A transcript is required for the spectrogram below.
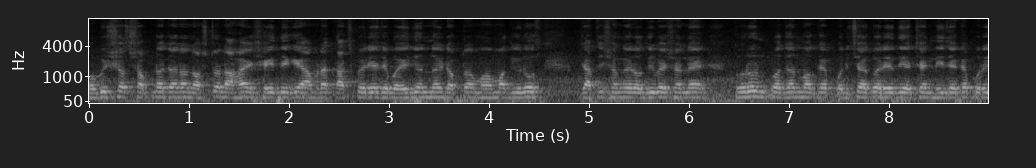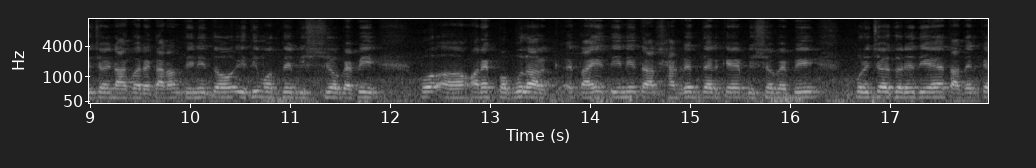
ভবিষ্যৎ স্বপ্ন যেন নষ্ট না হয়, সেই দিকে আমরা কাজ করিয়ে যাব এই জন্যই ডক্টর মোহাম্মদ ইউনুস জাতিসংঘের অধিবেশনে তরুণ প্রজন্মকে পরিচয় করে দিয়েছেন, নিজেকে পরিচয় না করে। কারণ তিনি তো ইতিমধ্যে বিশ্বব্যাপী অনেক পপুলার তাই তিনি তার সাগরেদদেরকে বিশ্বব্যাপী পরিচয় করে দিয়ে তাদেরকে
